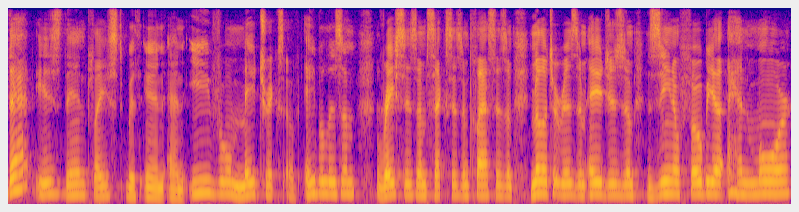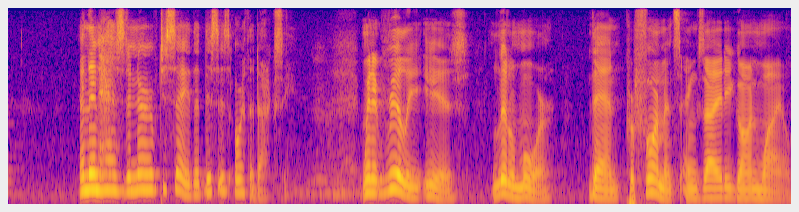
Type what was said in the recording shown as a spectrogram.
That is then placed within an evil matrix of ableism, racism, sexism, classism, militarism, ageism, xenophobia, and more, and then has the nerve to say that this is orthodoxy, when it really is little more than performance anxiety gone wild.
